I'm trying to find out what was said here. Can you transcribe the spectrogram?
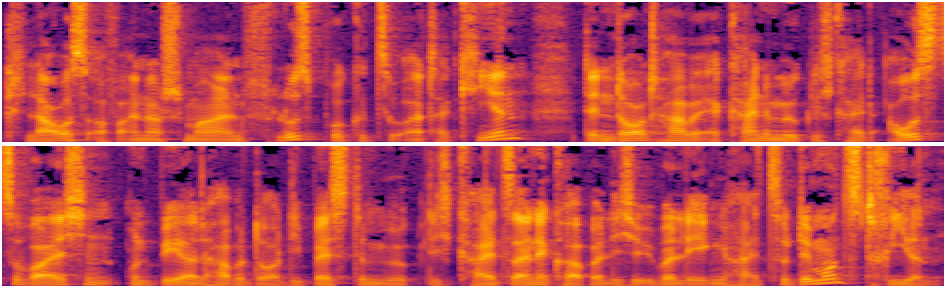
Klaus auf einer schmalen Flussbrücke zu attackieren, denn dort habe er keine Möglichkeit auszuweichen und Beat habe dort die beste Möglichkeit, seine körperliche Überlegenheit zu demonstrieren.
